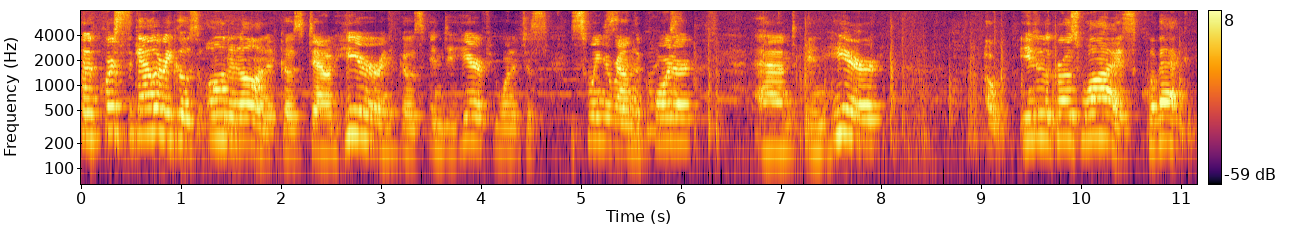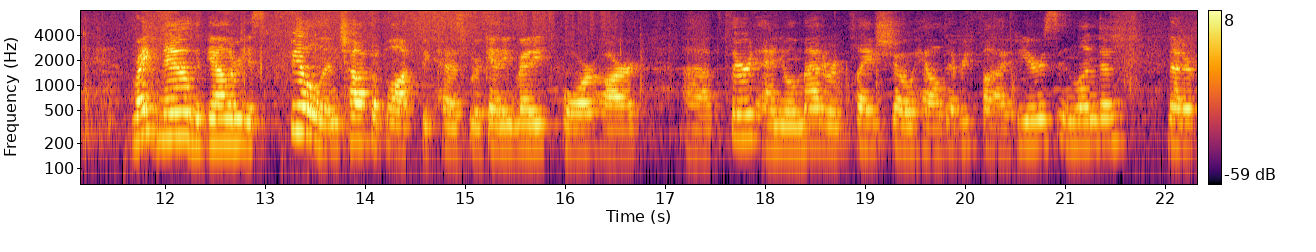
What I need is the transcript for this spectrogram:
And of course the gallery goes on and on. It goes down here and it goes into here if you want to just swing around the corner. And in here, oh, Eden LaGrose Wise, Quebec. Right now the gallery is filled and chock-a-block because we're getting ready for our uh, third annual Matter of Clay show held every five years in London. Matter of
